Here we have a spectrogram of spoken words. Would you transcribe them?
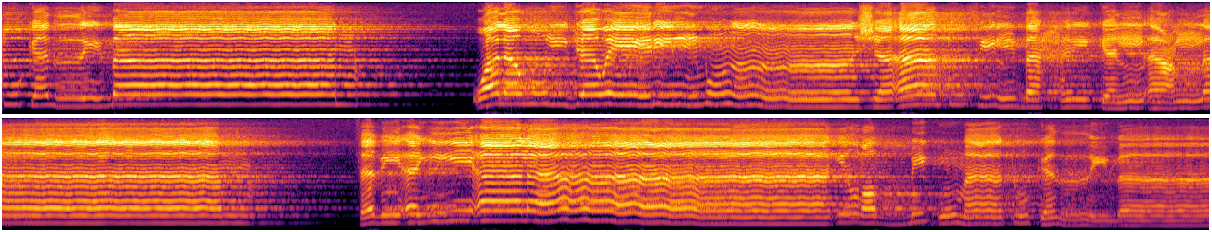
تكذبان وله الجوير المنشآت في البحر كالأعلام فبأي آلاء ربكما تكذبان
